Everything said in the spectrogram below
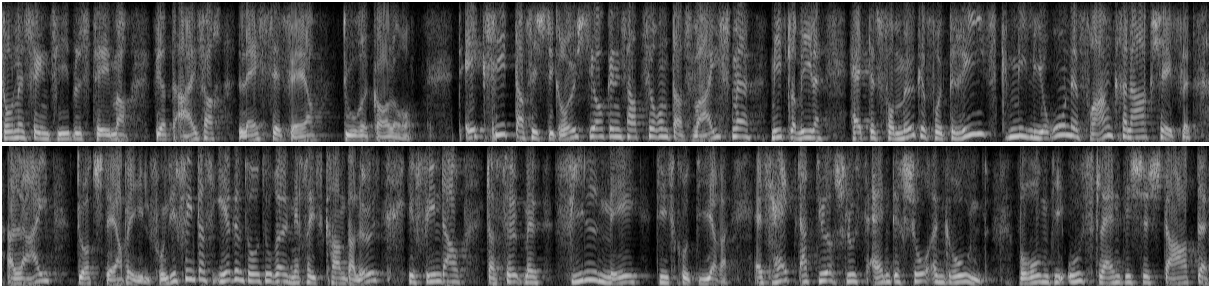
so ein sensibles Thema wird einfach laissez-faire durchgehen lassen. Exit, das ist die größte Organisation, das weiß man mittlerweile, hat das Vermögen von 30 Millionen Franken angeschäffelt, allein durch die Sterbehilfe. Und ich finde das irgendwo durch ein bisschen skandalös. Ich finde auch, das sollte man viel mehr diskutieren. Es hat natürlich schlussendlich schon einen Grund, warum die ausländischen Staaten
